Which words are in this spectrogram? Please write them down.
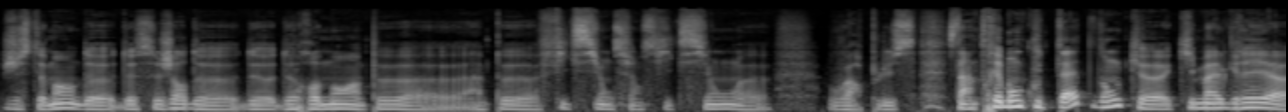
justement de, ce genre de, roman un peu, euh, un peu fiction, science-fiction, euh, plus. C'est un très bon coup de tête, donc, euh, qui malgré euh,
